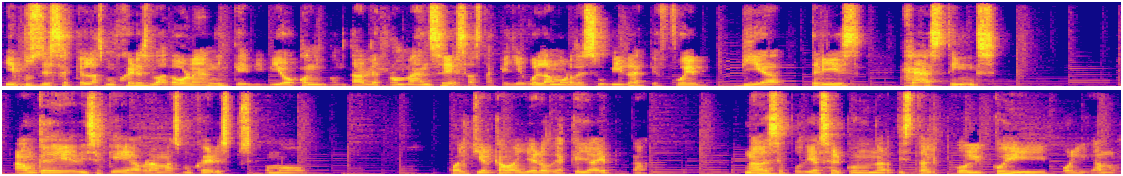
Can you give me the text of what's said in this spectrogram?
Y pues dice que las mujeres lo adoran y que vivió con incontables romances hasta que llegó el amor de su vida, que fue Beatriz Hastings. Aunque dice que habrá más mujeres, pues como cualquier caballero de aquella época. Nada se podía hacer con un artista alcohólico y polígamo.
